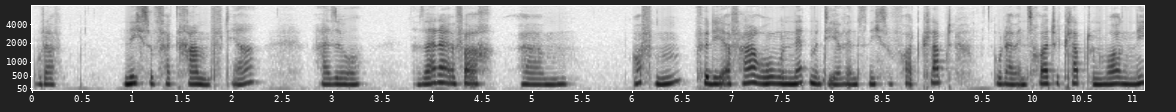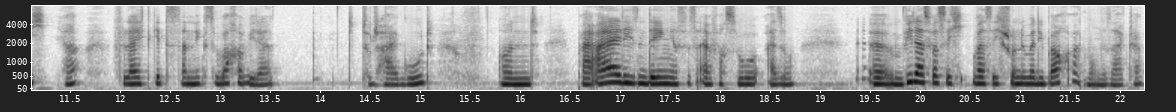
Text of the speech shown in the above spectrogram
oder nicht so verkrampft, ja. Also sei da einfach ähm, offen für die Erfahrung und nett mit dir, wenn es nicht sofort klappt oder wenn es heute klappt und morgen nicht, ja. Vielleicht geht es dann nächste Woche wieder total gut. Und bei all diesen Dingen ist es einfach so, also ähm, wie das, was ich, was ich schon über die Bauchatmung gesagt habe.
